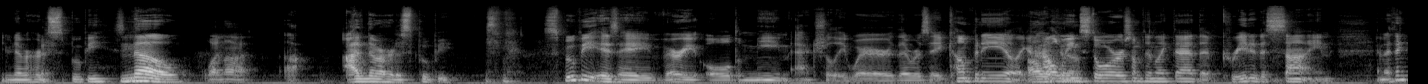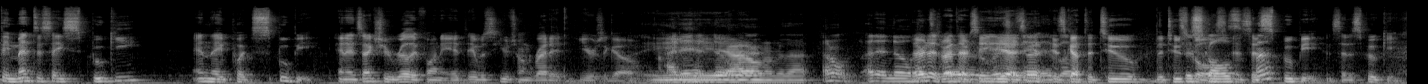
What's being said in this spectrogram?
You've never heard spoopy? Season? No. Why not? Uh, I've never heard of spoopy. Spoopy is a very old meme, actually, where there was a company, like a I'll Halloween store or something like that, that created a sign, and I think they meant to say spooky, and they put spoopy, and it's actually really funny. It, it was huge on Reddit years ago. I didn't know Yeah, I don't remember that. I don't. I didn't know. That. There it that's right there. See, yeah, it's, originated, it's but- got the two the two Two skulls. skulls. It says Huh? spoopy instead of spooky.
